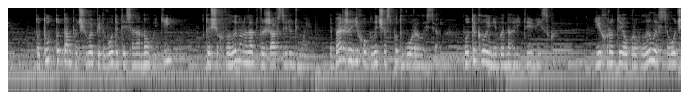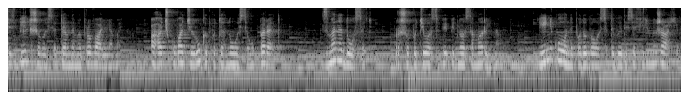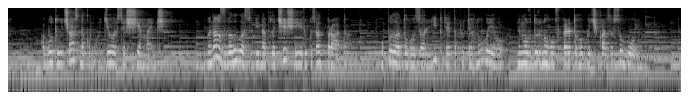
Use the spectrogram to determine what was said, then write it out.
то тут, то там почали підводитися на ноги ті, хто ще хвилину назад вважався людьми. Тепер же їх обличчя спотворилися, потекли, ніби нагрітий віск. Їх роти округлилися, очі збільшилися темними проваллями, а гачкуваті руки потягнулися уперед. З мене досить, прошепотіла собі під носа Марина. Їй ніколи не подобалося дивитися фільми жахів, а бути учасником хотілося ще менше. Вона звалила собі на плече ще й рюкзак брата, хопила того за ліктя та потягнула його, немов дурного впертого бичка за собою.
